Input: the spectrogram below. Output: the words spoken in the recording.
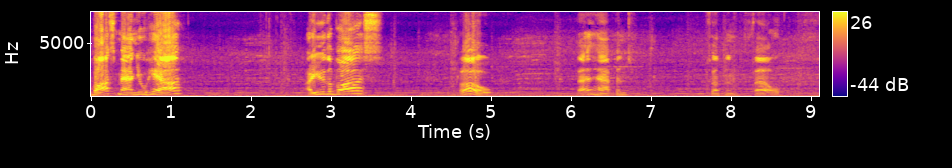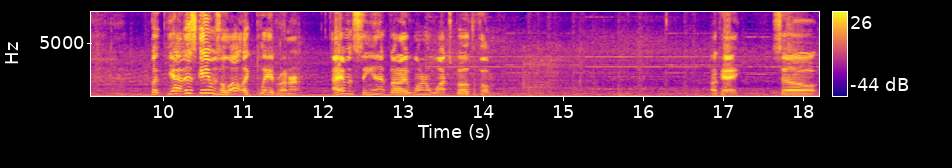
Boss man, you here? Are you the boss? Oh. That happened. Something fell. But yeah, this game is a lot like Blade Runner. I haven't seen it, but I want to watch both of them. Okay, so...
